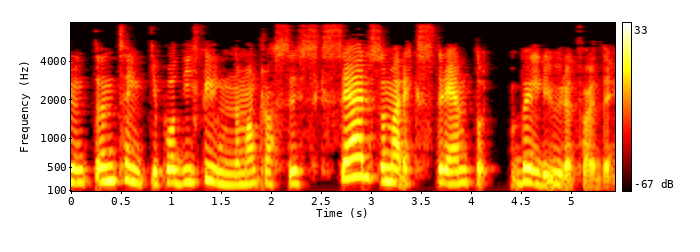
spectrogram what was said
rundt en tenker på de filmene man klassisk ser, som er ekstremt og veldig urettferdig.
